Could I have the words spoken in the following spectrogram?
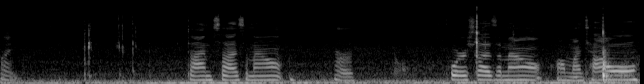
like dime size amount or quarter size amount on my towel.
